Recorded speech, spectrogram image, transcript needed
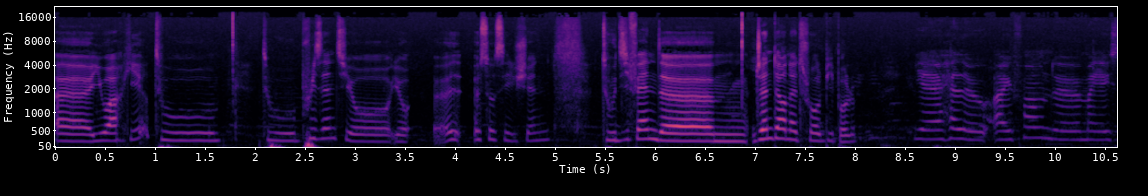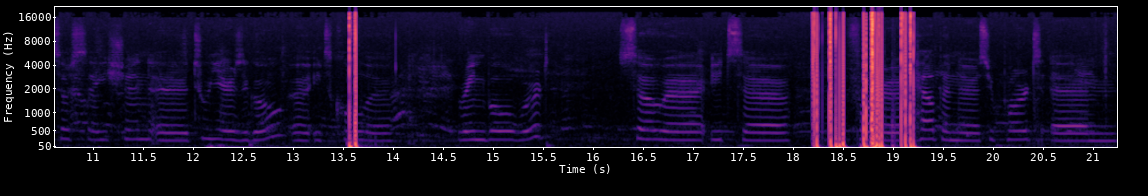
uh, you are here to to present your your uh, association to defend um, gender neutral people. Yeah, hello. I found uh, my association uh, two years ago. It's called Rainbow World. So it's for help and support um,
